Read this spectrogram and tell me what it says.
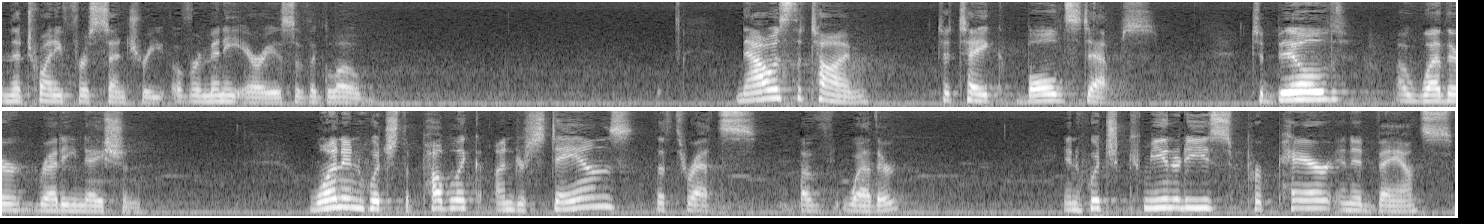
in the 21st century over many areas of the globe. Now is the time to take bold steps to build a weather-ready nation, one in which the public understands the threats of weather, in which communities prepare in advance,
